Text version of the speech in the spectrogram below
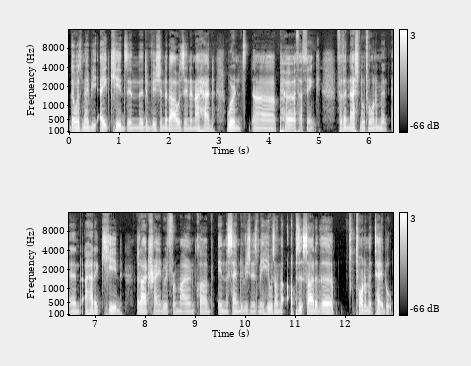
there was maybe eight kids in the division that I was in, and I had we're in uh, Perth, I think, for the national tournament, and I had a kid that I trained with from my own club in the same division as me. He was on the opposite side of the tournament table,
